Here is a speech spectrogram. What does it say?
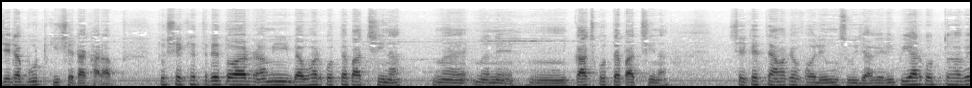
যেটা বুট কি সেটা খারাপ। তো সেক্ষেত্রে তো আর আমি ব্যবহার করতে পারছি না মানে কাজ করতে পারছি না। সেক্ষেত্রে আমাকে ভলিউম সুইচ আগে রিপেয়ার করতে হবে,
